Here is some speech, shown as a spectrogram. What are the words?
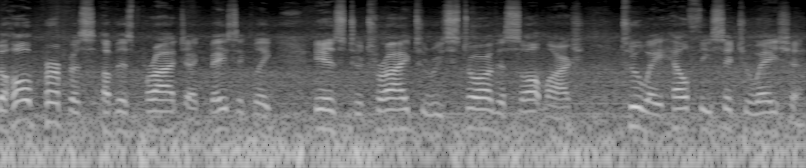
The whole purpose of this project basically is to try to restore the salt marsh to a healthy situation.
